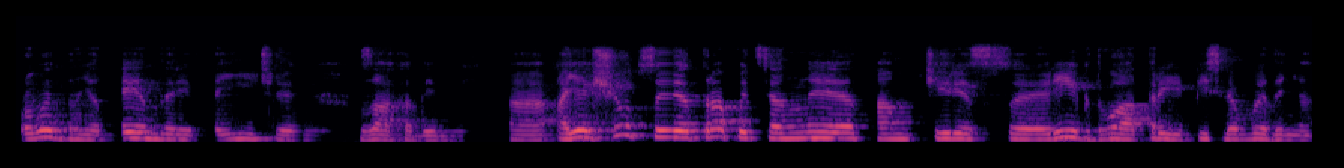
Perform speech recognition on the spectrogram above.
проведення тендерів та інші заходи. А якщо це трапиться не там через е, рік, два, три після введення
